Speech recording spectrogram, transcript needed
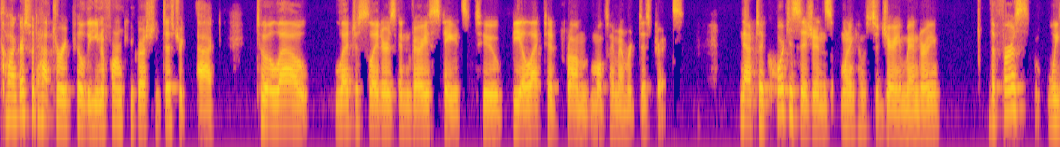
Congress would have to repeal the Uniform Congressional District Act to allow legislators in various states to be elected from multi-member districts. Now to court decisions when it comes to gerrymandering, the first we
